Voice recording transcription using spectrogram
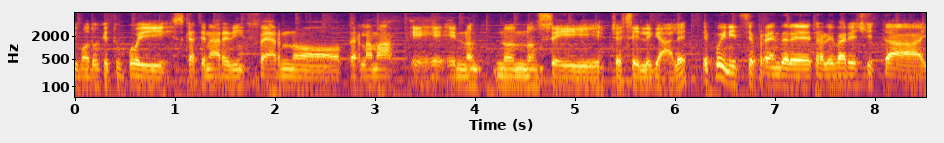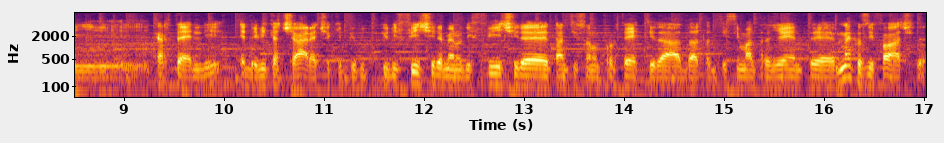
di modo che tu puoi scatenare l'inferno per la mappa e, e non, non, non, sei, cioè sei illegale. E poi inizi a prendere tra le varie città i cartelli e devi cacciare, c'è chi è più, più difficile, meno difficile, tanti sono protetti da, da, tantissima altra gente. Non è così facile,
